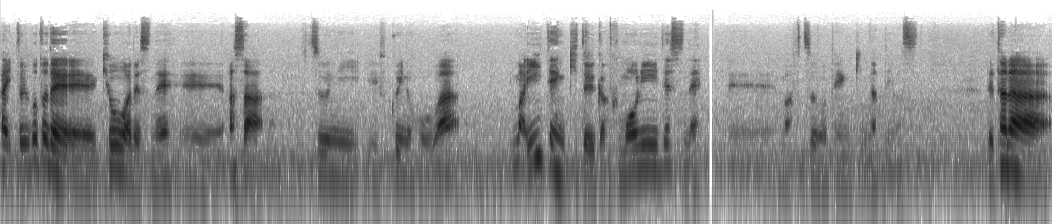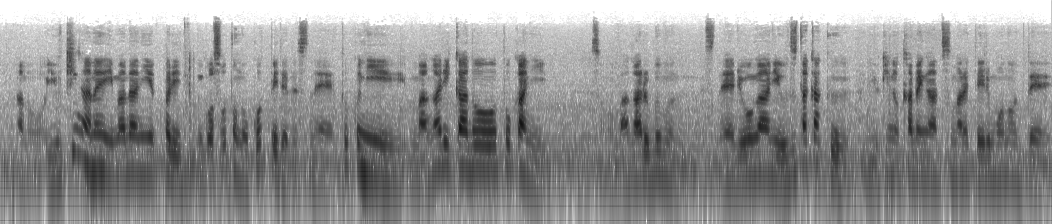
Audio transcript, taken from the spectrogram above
はい、ということで、えー、今日はですね、えー、朝、普通に福井の方は、まあ、いい天気というか曇りですね。えー、まあ、普通の天気になっています。でただあの雪がね未だにやっぱりごそっと残っていてですね特に曲がり角とかにその曲がる部分ですね両側にうず高く雪の壁が積まれているもので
